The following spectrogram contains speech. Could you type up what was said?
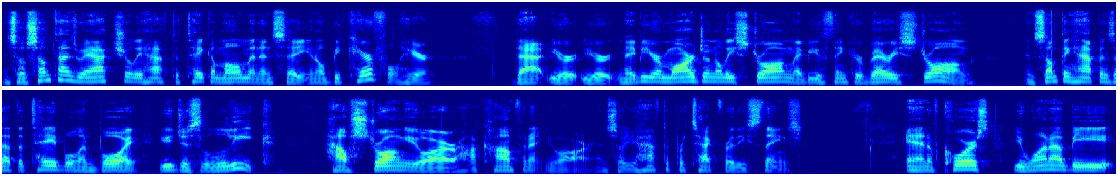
And so sometimes we actually have to take a moment and say, you know, be careful here that you're, you're maybe you're marginally strong, maybe you think you're very strong, and something happens at the table, and boy, you just leak how strong you are, how confident you are. And so you have to protect for these things. And of course, you want to be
